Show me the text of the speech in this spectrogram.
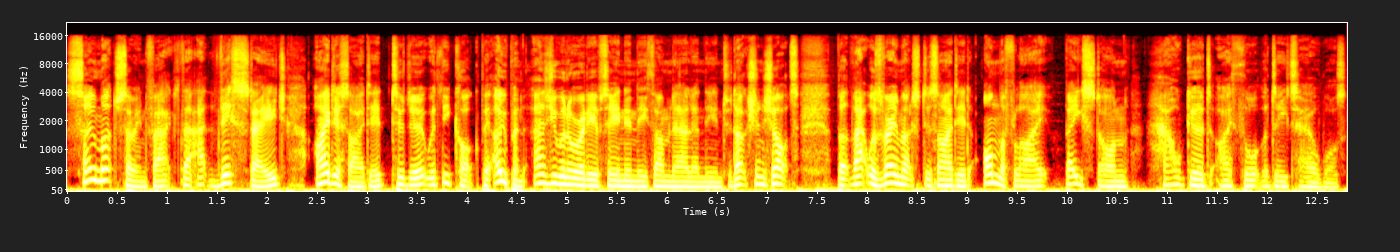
So much so, in fact, that at this stage I decided to do it with the cockpit open, as you will already have seen in the thumbnail and the introduction shots, but that was very much decided on the fly based on how good I thought the detail was.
